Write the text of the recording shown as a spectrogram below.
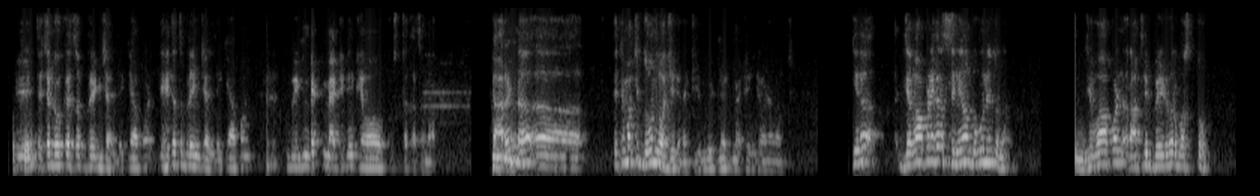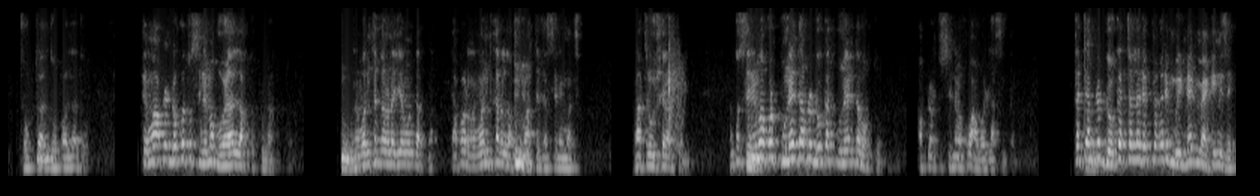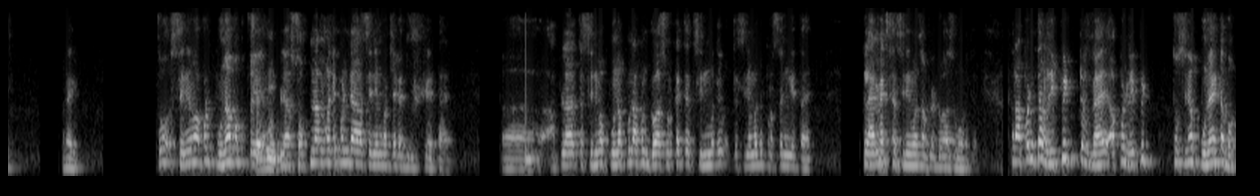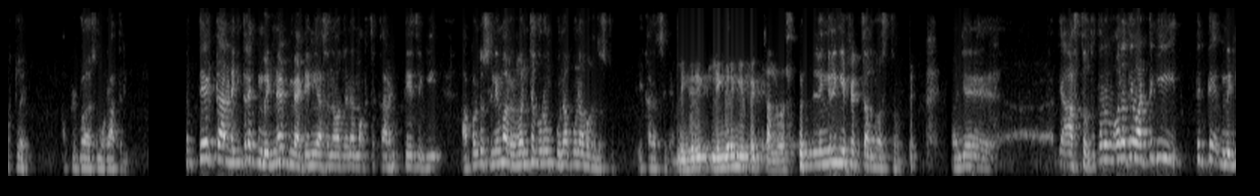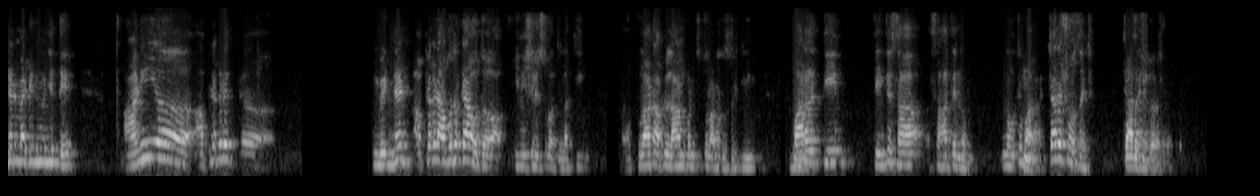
त्याच्या डोक्याचं ब्रेन आहे की आपण हे त्याचं ब्रेन आहे की आपण मिडनाईट मॅटिनी ठेवावं पुस्तकाचं नाव. कारण त्याच्या मागचे दोन लॉजिक आहेत ऍक्च्युली मिडनाईट मॅटिनी ठेवण्यामागचे की ना जेव्हा आपण एखादा सिनेमा बघून येतो ना जेव्हा आपण रात्री बेडवर बसतो झोपतो झोपायला जातो तेव्हा आपल्या डोकं तो सिनेमा घोळायला लागतो पुन्हा. रवंथ करणं जे म्हणतात ना ते आपण रवंथ करायला लागतो रात्रीच्या सिनेमाचं रात्री उशिरा करून तो सिनेमा आपण पुन्हा एकदा आपल्या डोक्यात पुन्हा एकदा बघतो. आपल्याला तो सिनेमा खूप आवडला असेल तर. ते आपल्या डोक्यात चालणार एक प्रकारे मिडनाईट मॅटिनीज आहे राईट तो सिनेमा आपण पुन्हा बघतोय. आपल्या स्वप्नांमध्ये पण त्या सिनेमातल्या काही दृश्य येत आहेत. आपला त्या सिनेमा पुन्हा पुन्हा आपण डोळ्यासमोर काय त्या सिनेमामध्ये त्या प्रसंग येत आहे क्लायमॅक्स त्या सिनेमाचा आपल्या डोळ्यासमोर तर आपण त्या रिपीट आपण रिपीट तो सिनेमा पुन्हा एकदा बघतोय. आपल्या डोळ्यासमोर रात्री. तर ते कारण आहे की त्याला एक मिडनाईट मॅटिनी असं नाव देण्यामागचं कारण तेच आहे की आपण तो सिनेमा रवंथ करून पुन्हा पुन्हा बघत असतो. एखादा सिनेमा. लिंगरिंग लिंगरिंग इफेक्ट चालू असतो. लिंगरिंग इफेक्ट चालू असतो. म्हणजे ते असतो तर मला ते वाटतं की ते ते मिडनाईट मॅटिनी म्हणजे ते. आणि आपल्याकडे मिडनाईट आपल्याकडे अगोदर काय होतं इनिशियली सुरुवातीला की तुला आठ आपल्या लहानपणी तुला आठवत असेल की बारा ते तीन तीन ते सहा सहा ते नऊ. नऊ ते बारा. चार शो असायचे. चार शो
